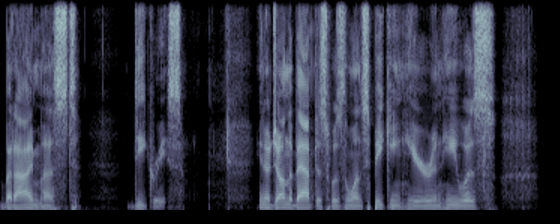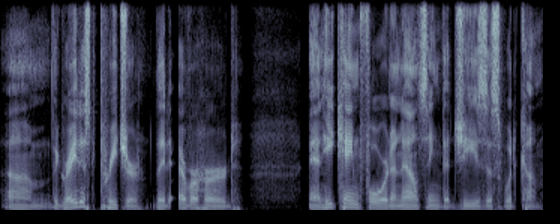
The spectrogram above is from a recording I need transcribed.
but I must decrease. You know, John the Baptist was the one speaking here, and he was um, the greatest preacher they'd ever heard. And he came forward announcing that Jesus would come.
